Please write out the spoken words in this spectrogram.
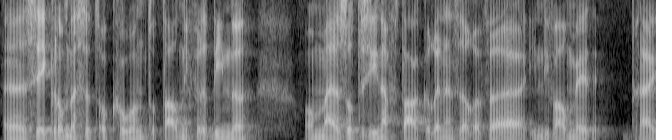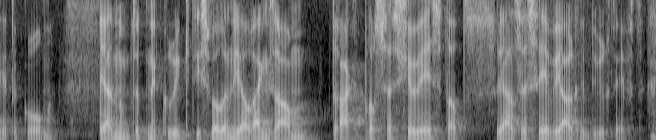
Uh, zeker omdat ze het ook gewoon totaal niet verdienden om mij zo te zien aftakelen en zelf uh, in die val mee dreigen te komen. Ja, noemt het een kruik. Het is wel een heel langzaam, traag proces geweest dat ja, zes, zeven jaar geduurd heeft. Mm.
